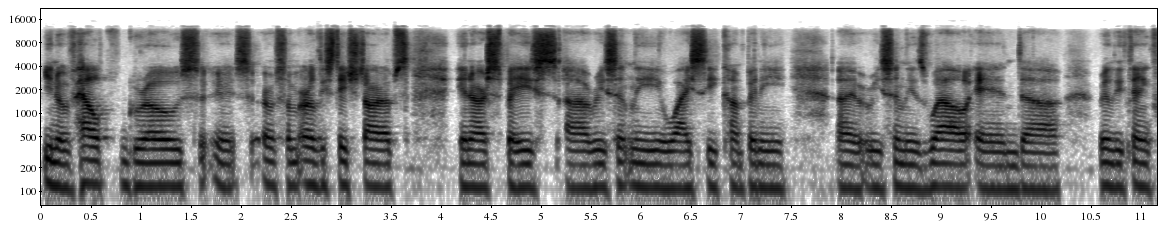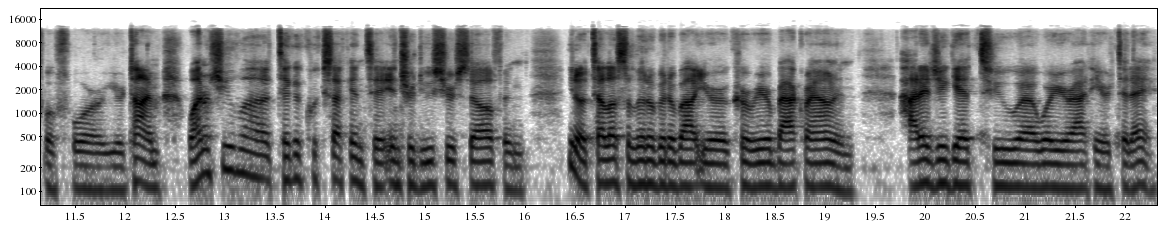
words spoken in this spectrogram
you know helped grow some early stage startups in our space uh, recently yc company uh, recently as well. And uh, really thankful for your time. Why don't you uh, take a quick second to introduce yourself and you know tell us a little bit about your career background and how did you get to uh, where you're at here today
